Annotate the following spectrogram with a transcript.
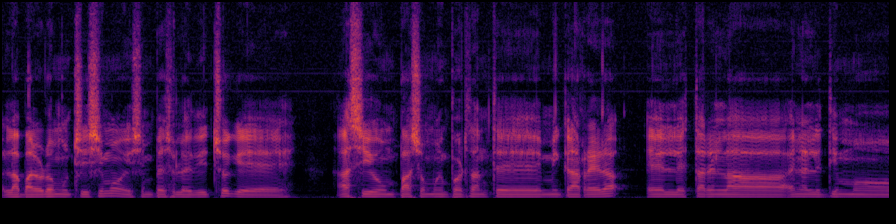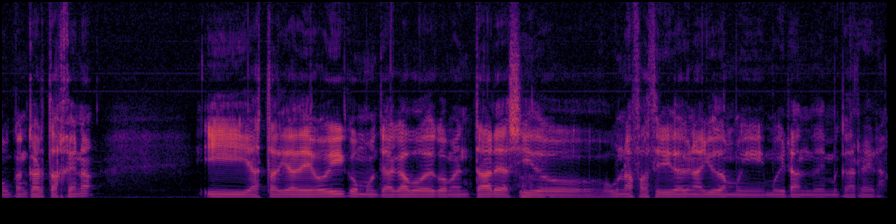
la valoro muchísimo y siempre se lo he dicho que ha sido un paso muy importante en mi carrera el estar en, la, en el atletismo UCAN Cartagena y hasta el día de hoy, como te acabo de comentar, ha sido una facilidad y una ayuda muy, muy grande en mi carrera.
